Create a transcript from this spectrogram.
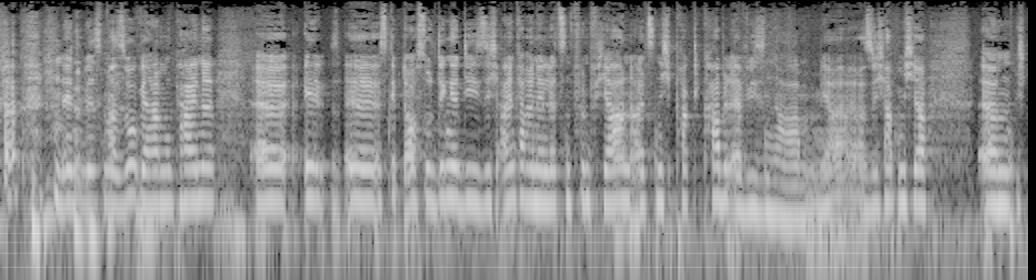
Nennen wir es mal so. Wir haben keine, äh, äh, es gibt auch so Dinge, die sich einfach in den letzten fünf Jahren als nicht praktikabel erwiesen haben. Ja, also ich habe mich ja, ähm, ich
